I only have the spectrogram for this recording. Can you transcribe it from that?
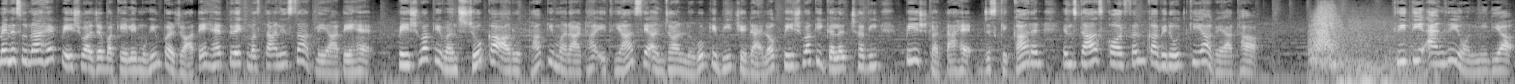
मैंने सुना है पेशवा जब अकेले मुहिम पर जाते हैं तो एक मस्तानी साथ ले आते हैं। पेशवा के वंशजों का आरोप था कि मराठा इतिहास से अनजान लोगों के बीच ये डायलॉग पेशवा की गलत छवि पेश करता है, जिसके कारण इन स्टार्स को फ़िल्म का विरोध किया गया था। Kriti angry on media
